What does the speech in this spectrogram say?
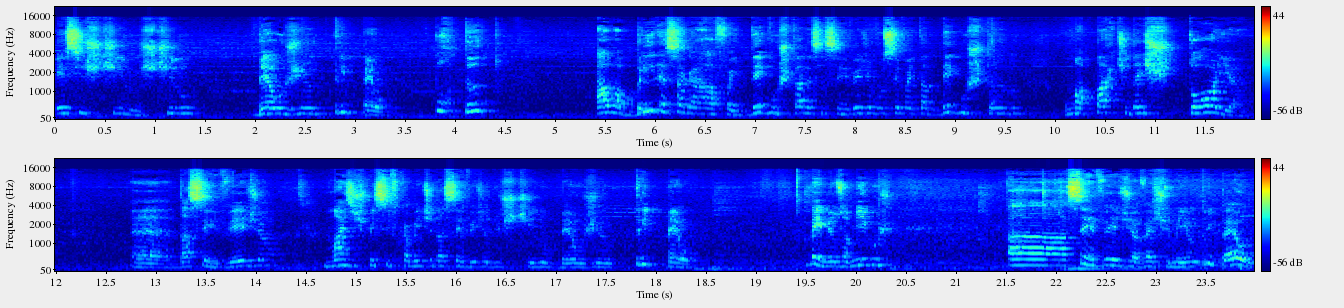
esse estilo, estilo Belgian Tripel. Portanto, ao abrir essa garrafa e degustar essa cerveja, você vai estar degustando uma parte da história é, da cerveja, mais especificamente da cerveja do estilo Belgian Tripel. Bem, meus amigos, a cerveja Vestmeio Tripel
